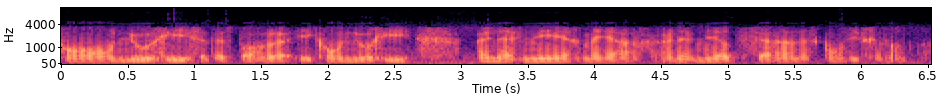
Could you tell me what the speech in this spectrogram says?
qu'on nourrit cet espoir-là et qu'on nourrit un avenir meilleur, un avenir différent de ce qu'on vit présentement.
